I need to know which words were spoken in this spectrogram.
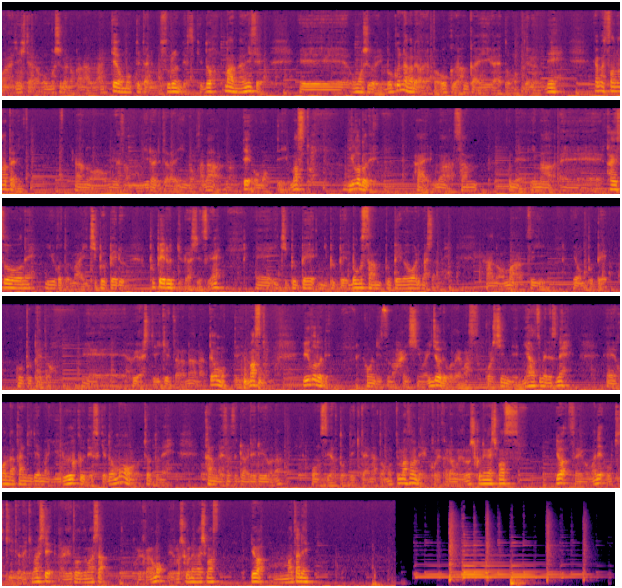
お話しできたら面白いのかななんて思ってたりもするんですけどまあ何せ、えー、面白い。僕の中ではやっぱ奥が深い映画やと思ってるんでやっぱりその辺りあの皆さんも見られたらいいのかななんて思っていますと。いうことではい。まあ3ね今、えー、階層をね言うことまあ1プペルプペルっていうらしいですけどね、えー、1プペ2プペ僕3プペが終わりましたんで。あのまあ次4プペ5プペと、えー、増やしていけたらななんて思っています。ということで本日の配信は以上でございます。これ新年2発目ですね、えー、こんな感じで、まあ、ゆるくですけどもちょっとね考えさせられるような音声を取っていきたいなと思ってますのでこれからもよろしくお願いします。では最後までお聴きいただきましてありがとうございました。これからもよろしくお願いします。ではまたね。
